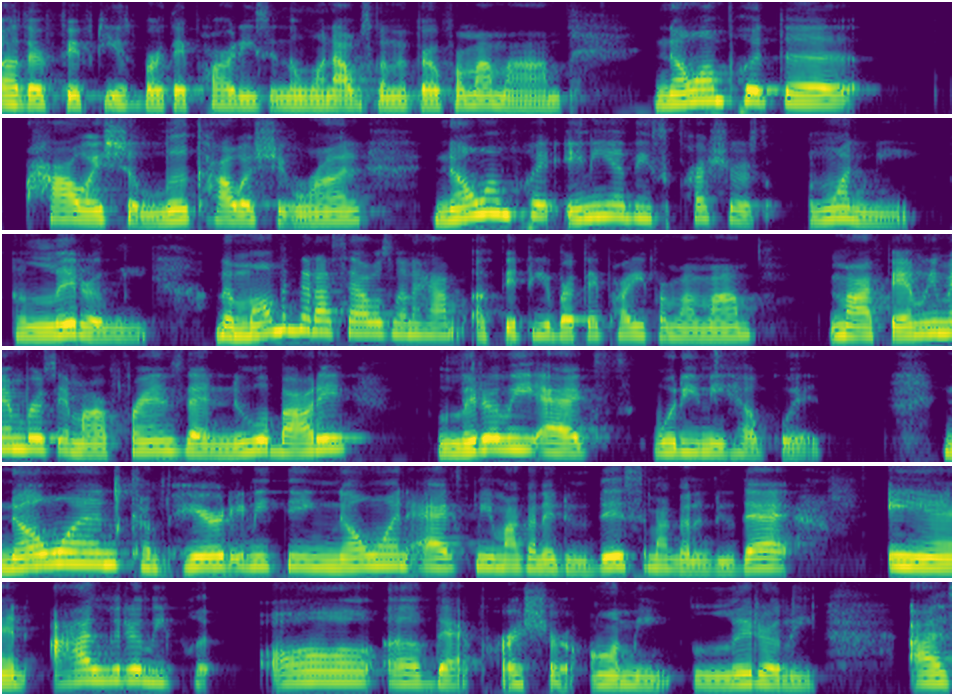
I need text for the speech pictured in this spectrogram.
other 50th birthday parties and the one I was going to throw for my mom. No one put the how it should look, how it should run. No one put any of these pressures on me. Literally, the moment that I said I was going to have a 50th birthday party for my mom, my family members and my friends that knew about it literally asked, What do you need help with? No one compared anything. No one asked me, Am I going to do this? Am I going to do that? And I literally put all of that pressure on me. Literally, I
